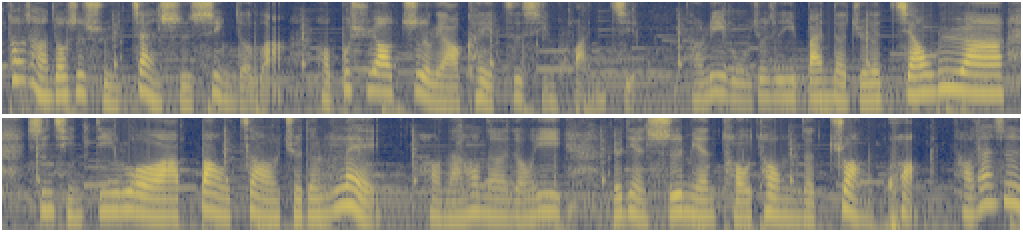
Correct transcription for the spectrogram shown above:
通常都是属于暂时性的啦，好，不需要治疗，可以自行缓解。好，例如就是一般的觉得焦虑啊，心情低落啊，暴躁，觉得累，好，然后呢，容易有点失眠、头痛的状况。好，但是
